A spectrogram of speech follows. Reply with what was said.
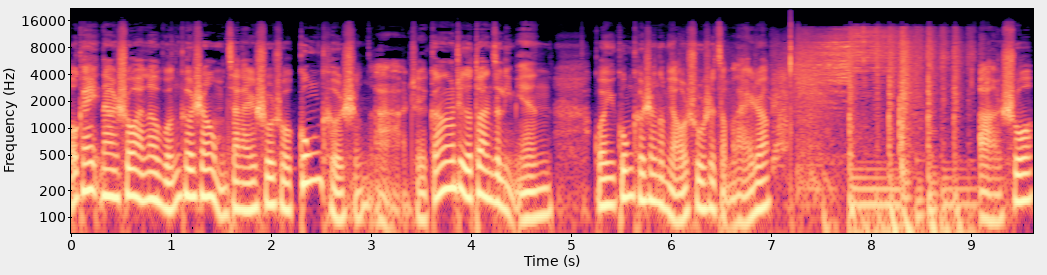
OK，那说完了文科生，我们再来说说工科生啊。这刚刚这个段子里面，关于工科生的描述是怎么来着？啊，说。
